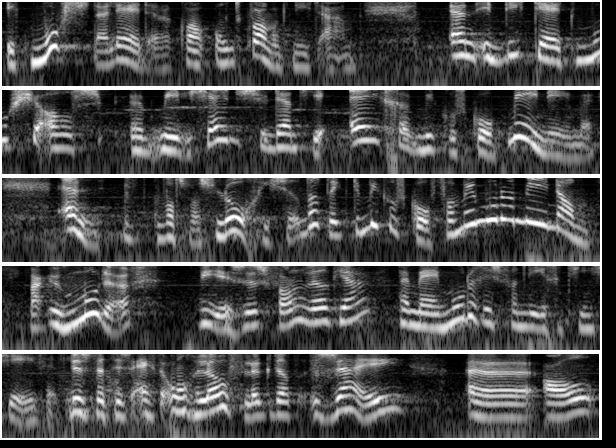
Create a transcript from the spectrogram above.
ik moest naar Leiden. Daar kwam, ontkwam ik niet aan. En in die tijd moest je als uh, medicijnstudent je eigen microscoop meenemen. En wat was logischer, dat ik de microscoop van mijn moeder meenam. Maar uw moeder, die is dus van welk jaar? En mijn moeder is van 1907. Dus dat is echt ongelooflijk dat zij uh, al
